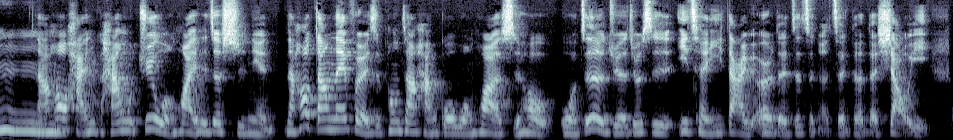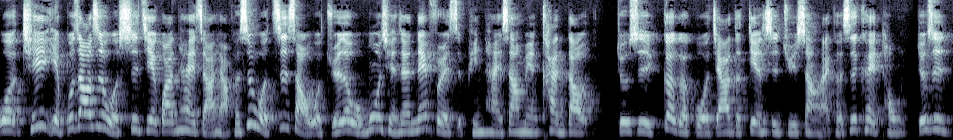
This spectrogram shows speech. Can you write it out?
嗯，然后韩韩剧文化也是这十年，然后当 Netflix 碰上韩国文化的时候，我真的觉得就是一乘一大于二的这整个整个的效益。我其实也不知道是我世界观太窄小，可是我至少我觉得我目前在 Netflix 平台上面看到。就是各个国家的电视剧上来，可是可以同就是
